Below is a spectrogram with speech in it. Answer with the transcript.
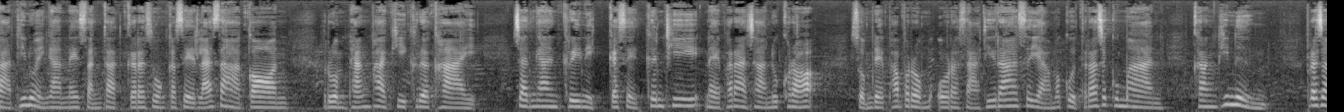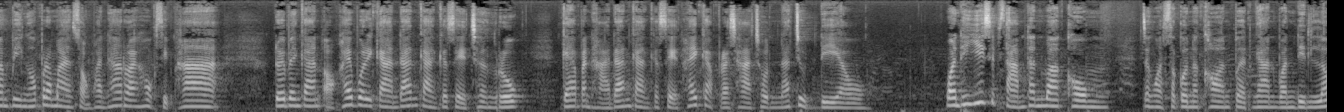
กาสที่หน่วยงานในสังกัดกระทรวงเกษตรและสหกรณ์รวมทั้งภาคีเครือข่าย จัดงานคลินิกเกษตรเคลื่อนที่ในพระราชานุเคราะห์ สมเด็จพระบรมโอรสาธิราชสยามกุฎราชกุมาร ครั้งที่หนึ่งประจำปีงบประมาณ 2565 โดยเป็นการออกให้บริการด้านการเกษตรเชิงรุก แก้ปัญหาด้านการเกษตรให้กับประชาชนณจุดเดียว วันที่ 23 ธันวาคม จังหวัดสกลนครเปิดงานวันดินโล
